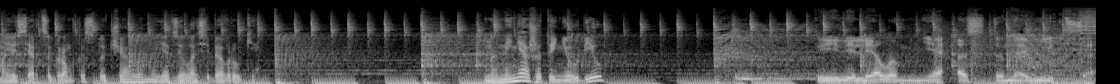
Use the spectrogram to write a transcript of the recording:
Мое сердце громко стучало, но я взяла себя в руки. «Но меня же ты не убил?» «Ты велела мне остановиться.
